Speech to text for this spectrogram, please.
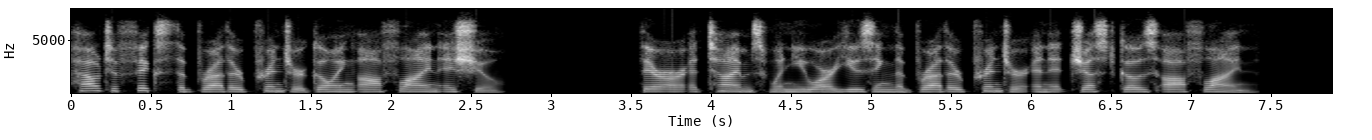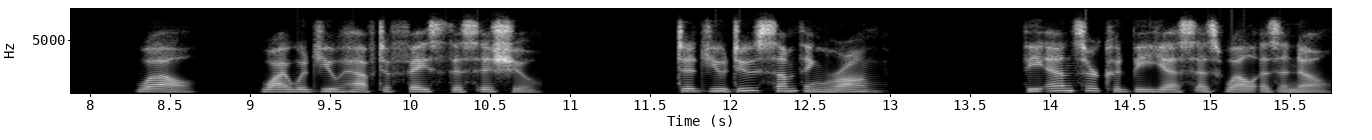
How to fix the brother printer going offline issue. There are at times when you are using the brother printer and it just goes offline. Well, why would you have to face this issue? Did you do something wrong? The answer could be yes as well as a no.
